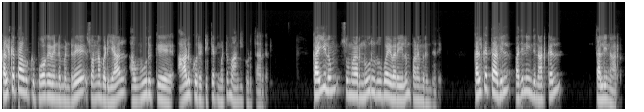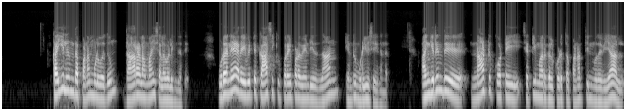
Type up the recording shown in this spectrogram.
கல்கத்தாவுக்கு போக வேண்டும் என்று சொன்னபடியால் அவ்வூருக்கு ஆளுக்கு ஒரு டிக்கெட் மட்டும் வாங்கி கொடுத்தார்கள். கையிலும் சுமார் நூறு ரூபாய் வரையிலும் பணம் இருந்தது. கல்கத்தாவில் பதினைந்து நாட்கள் தள்ளினார். கையில் இருந்த பணம் முழுவதும் தாராளமாய் செலவழிந்தது. உடனே அதை விட்டு காசிக்கு புறப்பட வேண்டியதுதான் என்று முடிவு செய்தனர். அங்கிருந்து நாட்டுக்கோட்டை செட்டிமார்கள் கொடுத்த பணத்தின் உதவியால்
